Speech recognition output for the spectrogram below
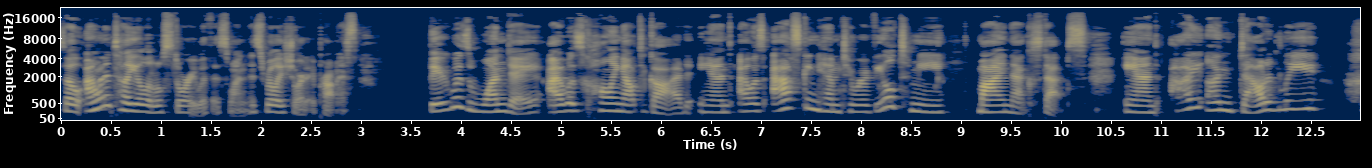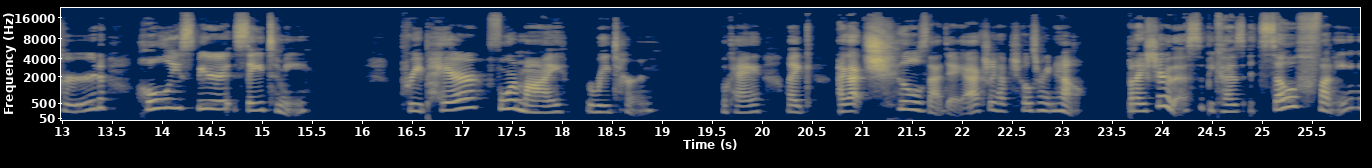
So I want to tell you a little story with this one. It's really short, I promise. There was one day I was calling out to God and I was asking Him to reveal to me my next steps. And I undoubtedly heard Holy Spirit say to me, Prepare for my return. Okay? Like, I got chills that day. I actually have chills right now. But I share this because it's so funny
